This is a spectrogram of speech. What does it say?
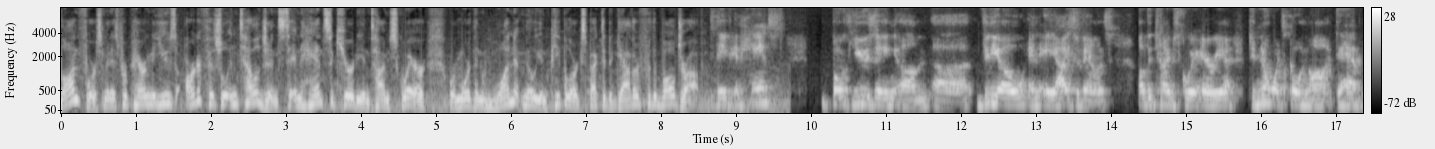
Law enforcement is preparing to use artificial intelligence to enhance security in Times Square, where more than 1 million people are expected to gather for the ball drop. They've enhanced both using um, uh, video and AI surveillance of the Times Square area to know what's going on, to have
